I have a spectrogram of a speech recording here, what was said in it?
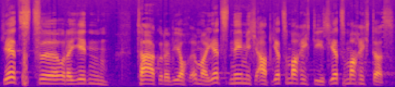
jetzt äh, oder jeden Tag oder wie auch immer, jetzt nehme ich ab, jetzt mache ich dies, jetzt mache ich das.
